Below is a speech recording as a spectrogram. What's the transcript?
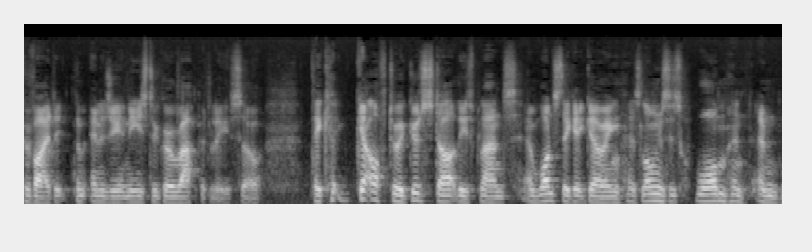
provide it the energy it needs to grow rapidly. So they get off to a good start, these plants, and once they get going, as long as it's warm and, and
